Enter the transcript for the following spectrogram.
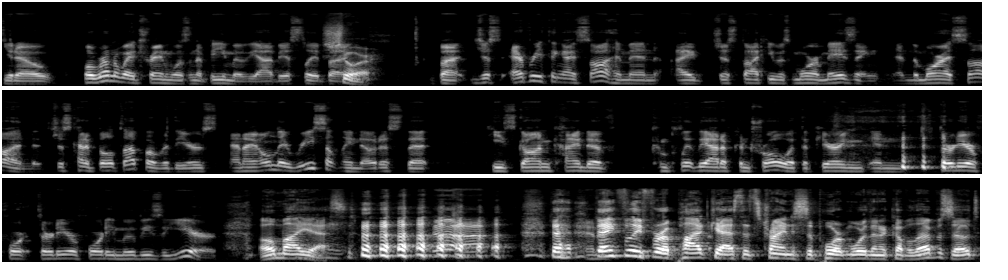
you know, well, Runaway Train wasn't a B movie, obviously, but sure. but just everything I saw him in, I just thought he was more amazing. And the more I saw, and it just kind of built up over the years. And I only recently noticed that he's gone kind of completely out of control with appearing in 30 or 40, 30 or 40 movies a year. Oh my yes. Th- Thankfully for a podcast that's trying to support more than a couple episodes,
